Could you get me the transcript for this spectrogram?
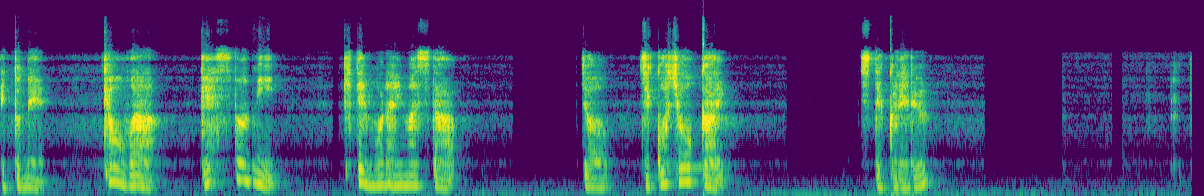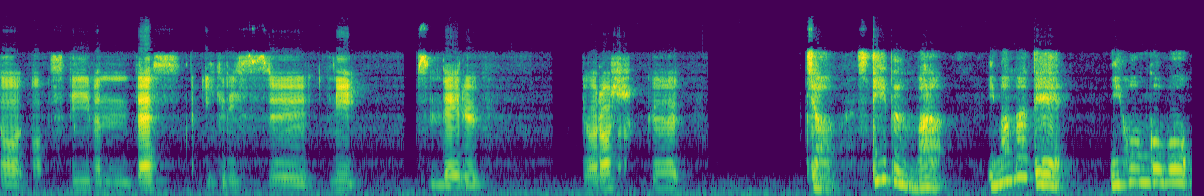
えっとね、今日はゲストにてもらいました。じゃあ、自己紹介してくれる？えっと、スティーブンです。イギリスに住んでいる。よろしく。じゃあ、スティーブンは今まで日本語を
